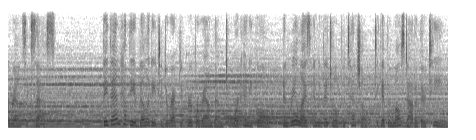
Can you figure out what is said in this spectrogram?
around success. They then have the ability to direct a group around them toward any goal and realize individual potential to get the most out of their team.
